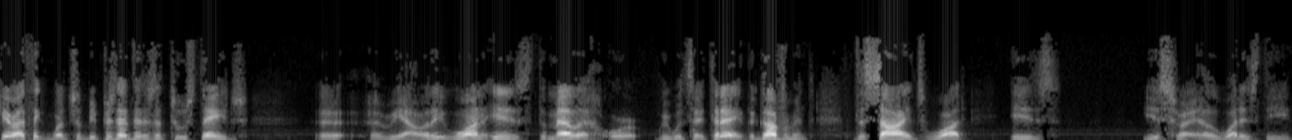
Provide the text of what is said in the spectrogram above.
here I think what should be presented is a two-stage uh, uh, reality. One is the Melech, or we would say today, the government, decides what is Israel, what is the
